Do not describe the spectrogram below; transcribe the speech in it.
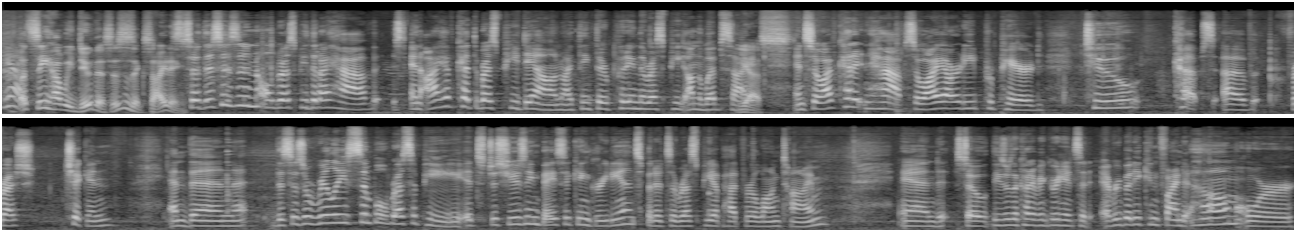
Yeah. let's see how we do this. This is exciting. So this is an old recipe that I have, and I have cut the recipe down. I think they're putting the recipe on the website. Yes. And so I've cut it in half. So I already prepared two cups of fresh chicken. And then this is a really simple recipe. It's just using basic ingredients, but it's a recipe I've had for a long time. And so these are the kind of ingredients that everybody can find at home or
